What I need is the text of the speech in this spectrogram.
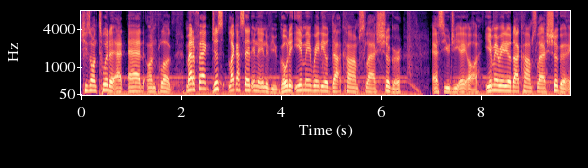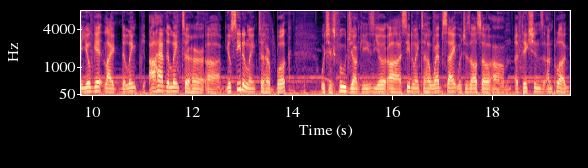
She's on Twitter at ad unplug. Matter of fact, just like I said in the interview, go to emaradio.com slash sugar, S U G A R, E emaradio.com slash sugar, and you'll get like the link. I'll have the link to her, uh, you'll see the link to her book, which is Food Junkies. You'll uh, see the link to her website, which is also um, Addictions Unplugged.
